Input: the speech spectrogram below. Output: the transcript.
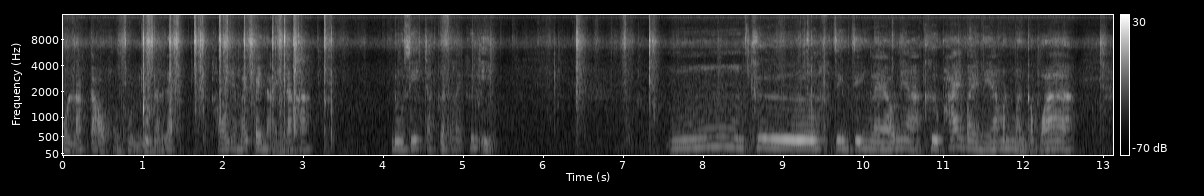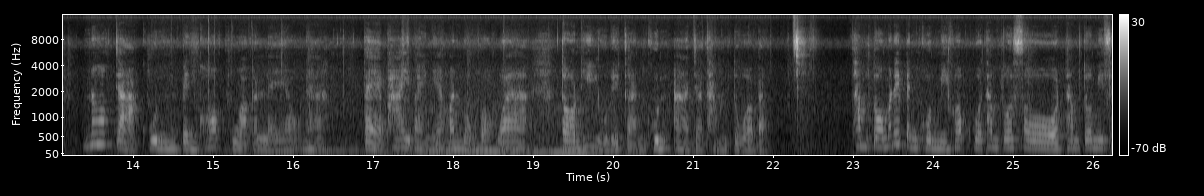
คนรักเก่าของคุณอยู่นั่นแหละเขายังไม่ไปไหนนะคะ ดูซิจะเกิดอะไรขึ้นอีกอืมคือจริงๆแล้วเนี่ยคือไพ่ใบนี้มันเหมือนกับว่า นอกจากคุณเป็นครอบครัวกันแล้วนะคะ แต่ไพ่ใบนี้มันบ่งบอกว่า ตอนที่อยู่ด้วยกันคุณอาจจะทำตัวแบบทำตัวไม่ได้เป็นคนมีครอบครัวทำตัวโสดทำตัวมีเส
